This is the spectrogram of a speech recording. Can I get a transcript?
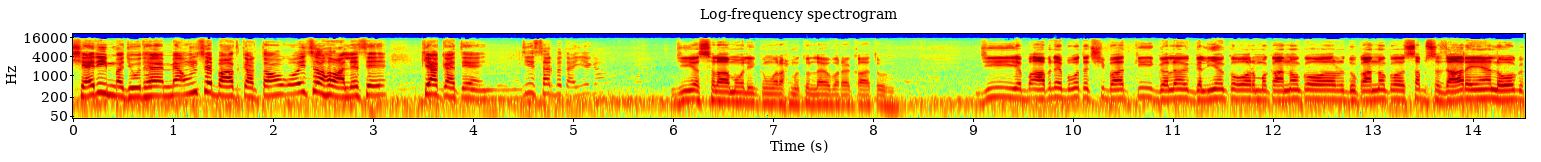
शहरी मौजूद हैं, मैं उनसे बात करता हूँ वो इस हवाले से क्या कहते हैं। जी सर, बताइएगा। जी, अस्सलाम वालेकुम वरहमतुल्लाहि वबरकातुहू। जी, अब आपने बहुत अच्छी बात की, गल, गलियों को और मकानों को और दुकानों को सब सजा रहे हैं लोग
